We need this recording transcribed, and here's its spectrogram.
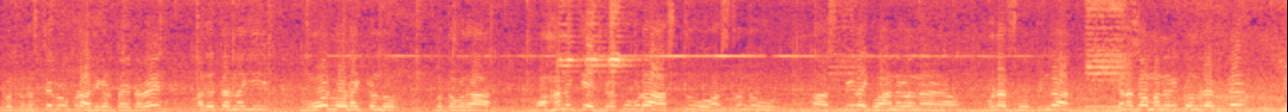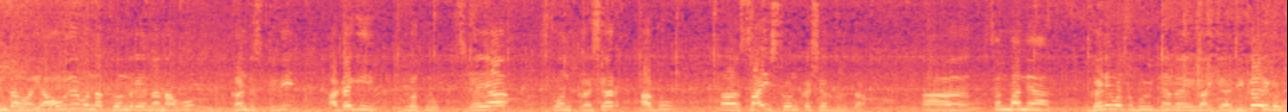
ಇವತ್ತು ರಸ್ತೆಗಳು ಕೂಡ ಹದಿಗಡ್ತಾ ಇದ್ದಾವೆ. ಅದೇ ಥರನಾಗಿ ಓವರ್ಲೋಡ್ ಹಾಕ್ಕೊಂಡು ಇವತ್ತು ಅವರ ವಾಹನಕ್ಕೆ ಬ್ರೇಕು ಕೂಡ ಅಷ್ಟು, ಅಷ್ಟೊಂದು ಸ್ಪೀಡಾಗಿ ವಾಹನಗಳನ್ನು ಓಡಾಡಿಸುವುದರಿಂದ ಜನಸಾಮಾನ್ಯರಿಗೆ ತೊಂದರೆ ಆಗುತ್ತೆ. ಇಂಥ ಯಾವುದೇ ಒಂದು ತೊಂದರೆಯನ್ನು ನಾವು ಖಂಡಿಸ್ತೀವಿ. ಹಾಗಾಗಿ ಇವತ್ತು ಶ್ರೇಯಾ ಸ್ಟೋನ್ ಕ್ರಷರ್ ಹಾಗೂ ಸಾಯಿ ಸ್ಟೋನ್ ಕ್ರಷರ್ ವಿರುದ್ಧ ಸನ್ಮಾನ್ಯ ಗಣಿ ಮತ್ತು ಭೂವಿಜ್ಞಾನ ಇಲಾಖೆ ಅಧಿಕಾರಿಗಳು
